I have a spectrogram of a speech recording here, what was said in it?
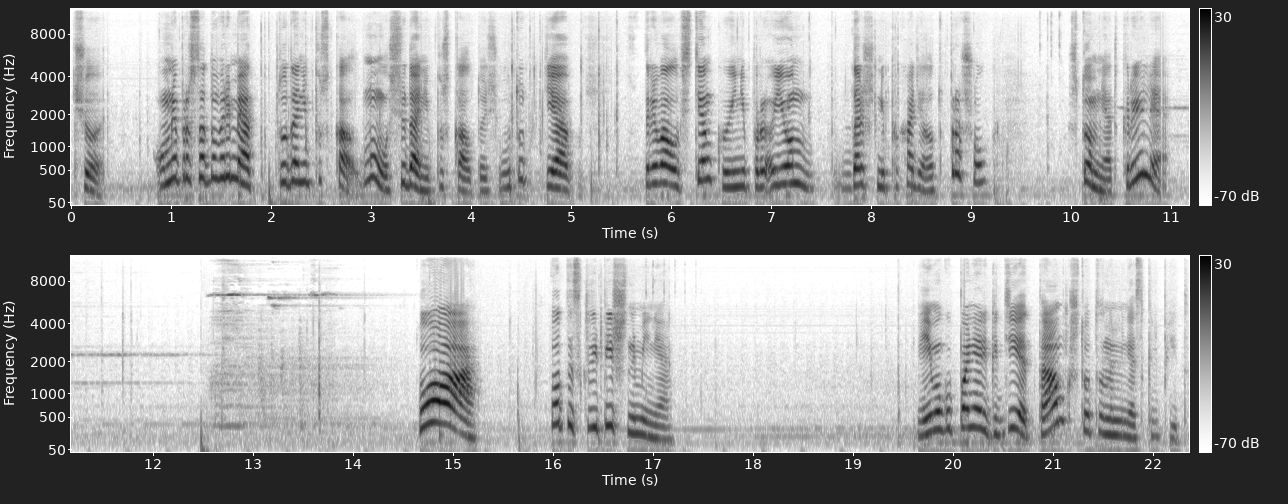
Чё? Он меня просто одно время туда не пускал. Ну, сюда не пускал. То есть вот тут я встревал в стенку, и, не про... и он дальше не проходил. А тут прошел. Что, мне открыли? О! Что ты скрипишь на меня? Я не могу понять, где. Там что-то на меня скрипит?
